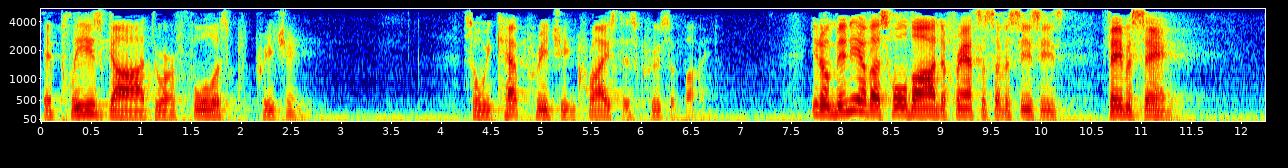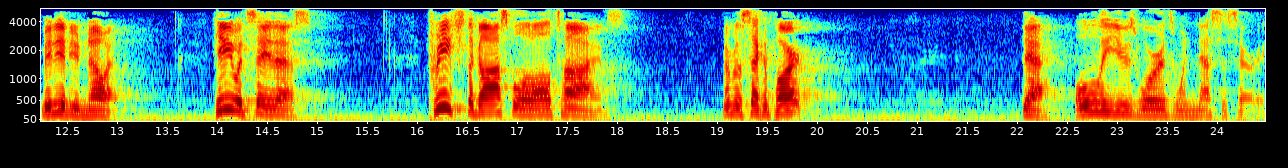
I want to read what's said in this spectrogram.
It pleased God through our foolish preaching. So we kept preaching Christ is crucified. You know, many of us hold on to Francis of Assisi's famous saying. Many of you know it. He would say this Preach the gospel at all times. Remember the second part? Yeah, only use words when necessary.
